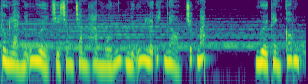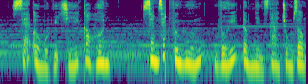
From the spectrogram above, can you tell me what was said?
thường là những người chỉ chăm chăm ham muốn những lợi ích nhỏ trước mắt. Người thành công sẽ ở một vị trí cao hơn, xem xét phương hướng với tầm nhìn xa trông rộng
